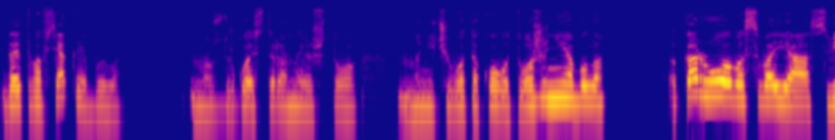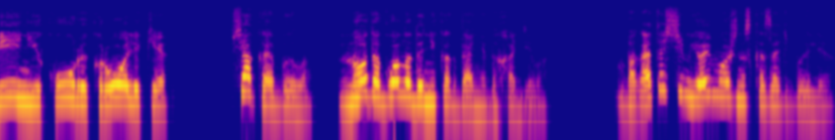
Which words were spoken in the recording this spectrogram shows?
До этого всякое было. Но, с другой стороны, что... Ну, ничего такого тоже не было. Корова своя, свиньи, куры, кролики. Всякое было. Но до голода никогда не доходило. Богатой семьей, можно сказать, были.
